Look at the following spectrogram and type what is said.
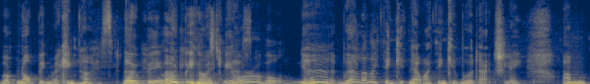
well, not being recognised. No, being Oh, recognised would be horrible. Yeah, well, I think it. No, I think it would actually. Um,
